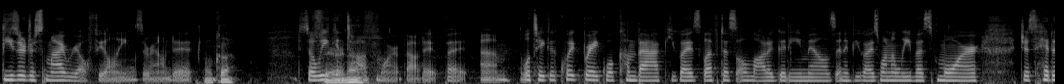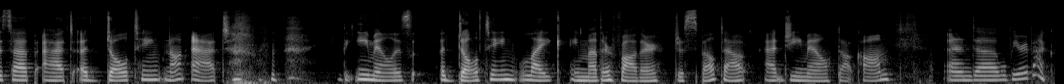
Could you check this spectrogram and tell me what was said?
these are just my real feelings around it. Okay. So we Fair can enough. talk more about it, but um, we'll take a quick break. We'll come back. You guys left us a lot of good emails, and if you guys want to leave us more, just hit us up at adulting, not at. the email is adulting like a mother father, just spelt out at gmail.com. And uh, we'll be right back.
